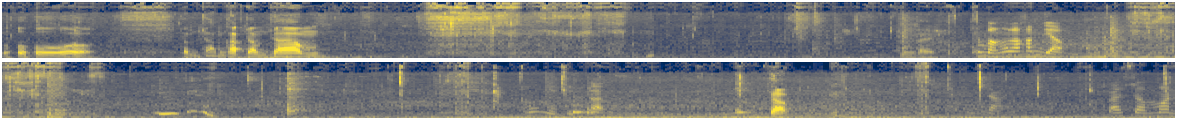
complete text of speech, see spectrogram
โอ้โหจำจำๆครับจำจำนี่ใครจะบอกว่าคำเดียวโอ้หนูจุดกับครับจ้ะปลาแซลมอน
